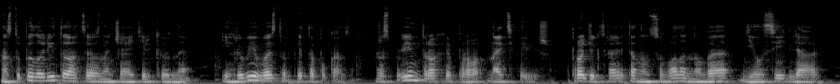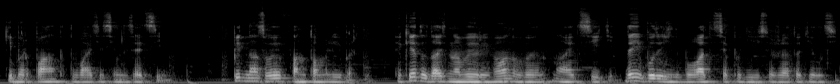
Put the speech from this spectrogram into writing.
Наступило літо, це означає тільки одне: ігрові виставки та покази. Розповім трохи про найцікавіше. Project Red анонсували нове DLC для Cyberpunk 2077 під назвою Phantom Liberty, яке додасть новий регіон в Night City, де і будуть відбуватися події сюжету DLC.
